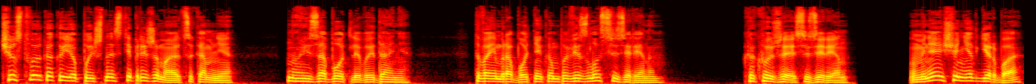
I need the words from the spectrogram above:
Чувствую, как ее пышности прижимаются ко мне. «Но и заботливый, Даня. Твоим работникам повезло с сюзереном». «Какой же я сюзерен? У меня еще нет герба».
